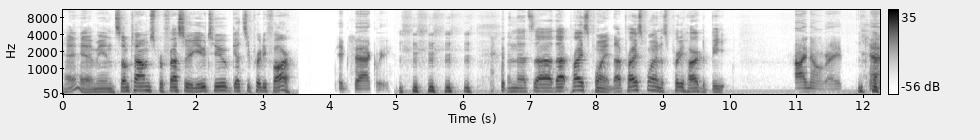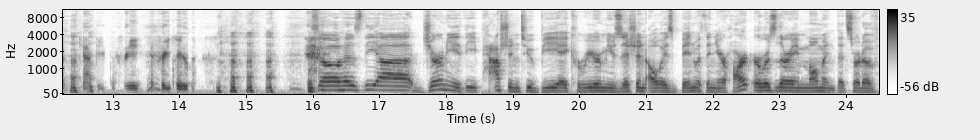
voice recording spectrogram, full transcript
Hey, I mean, sometimes Professor YouTube gets you pretty far. Exactly. and that's uh, that price point. That price point is pretty hard to beat. I know, right? Can't can't beat the free the free tube. so has the uh, journey, the passion to be a career musician always been within your heart, or was there a moment that sort of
